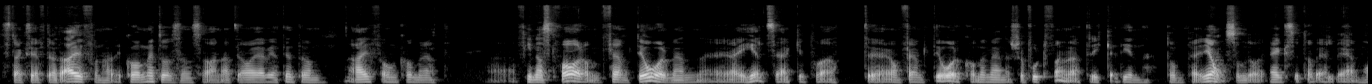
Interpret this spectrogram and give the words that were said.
strax efter att iPhone hade kommit och sen sa han att ja, jag vet inte om iPhone kommer att finnas kvar om 50 år men jag är helt säker på att uh, om 50 år kommer människor fortfarande att dricka din Dom Perignon som då ägs av LVMH.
